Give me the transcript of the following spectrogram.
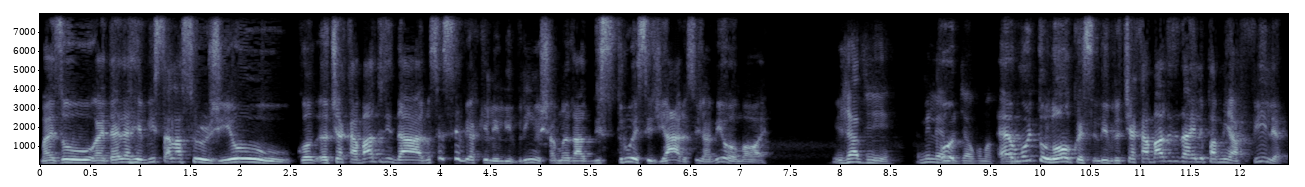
Mas o, a ideia da revista ela surgiu quando eu tinha acabado de dar. Não sei se você viu aquele livrinho chamado Destrua esse Diário. Você já viu, Maui? Já vi. Eu me lembro Pô, de alguma é coisa. É muito louco esse livro. Eu tinha acabado de dar ele para minha filha.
